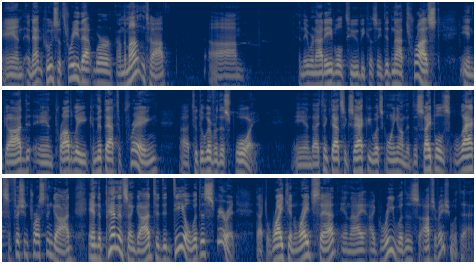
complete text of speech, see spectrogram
And, and that includes the three that were on the mountaintop, um, and they were not able to because they did not trust in God and probably commit that to praying uh, to deliver this boy. And I think that's exactly what's going on. The disciples lack sufficient trust in God and dependence on God to, deal with this spirit. Dr. Ryken writes that, and I agree with his observation with that.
